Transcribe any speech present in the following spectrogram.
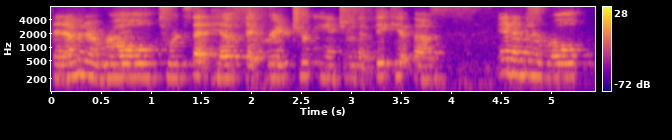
Then I'm gonna roll towards that hip, that greater trochanter, that big hip bone, and I'm gonna roll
